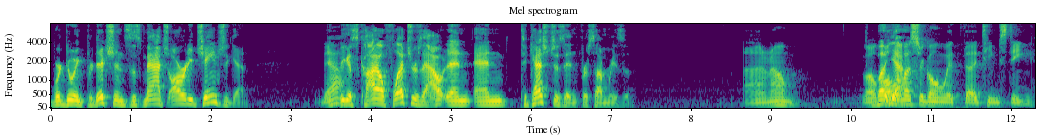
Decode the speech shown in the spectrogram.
we're doing predictions, this match already changed again Yeah. because Kyle Fletcher's out and and Takeshita's in for some reason. I don't know. Well, But all yeah. of us are going with uh, Team Sting.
